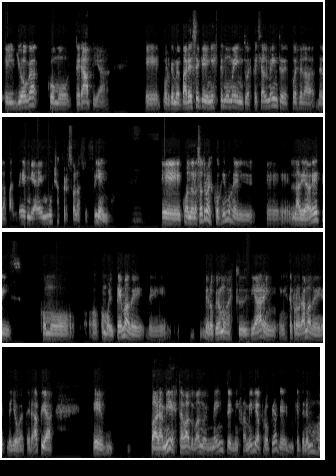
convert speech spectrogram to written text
el yoga como terapia, eh, porque me parece que en este momento, especialmente después de la, de la pandemia, hay muchas personas sufriendo. Eh, cuando nosotros escogimos eh, la diabetes como, el tema de, lo que vamos a estudiar en, este programa de, yoga terapia, eh, para mí estaba tomando en mente mi familia propia, que, tenemos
